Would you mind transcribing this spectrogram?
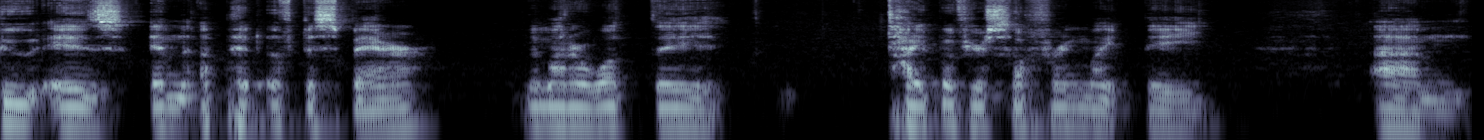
who is in a pit of despair, no matter what the type of your suffering might be. Um,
